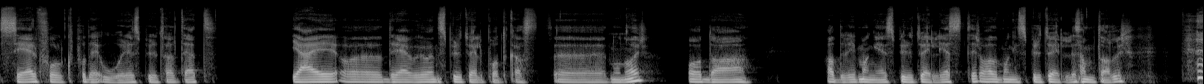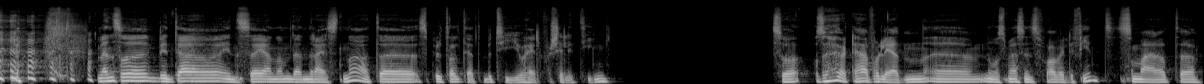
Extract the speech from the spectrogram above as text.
ser folk på det ordet spiritualitet? Jeg uh, drev jo en spirituell podkast noen år, og da hadde vi mange spirituelle gjester og hadde mange spirituelle samtaler. Men så begynte jeg å innse gjennom den reisen da, at eh, spiritualitet betyr jo helt forskjellige ting. Så, og så hørte jeg her forleden eh, noe som jeg syns var veldig fint, som er at eh,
